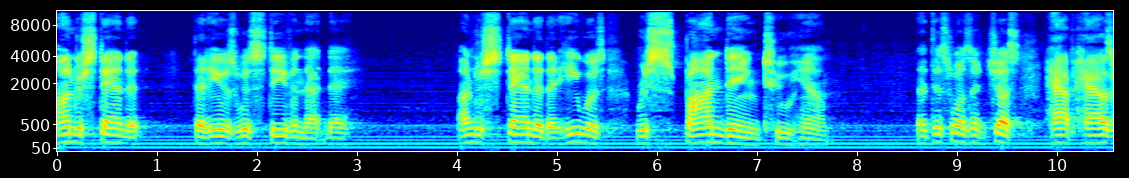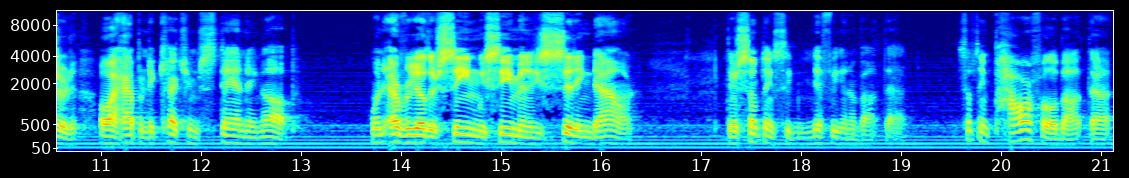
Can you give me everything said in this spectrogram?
Understand it that he was with Stephen that day. Understand it that he was responding to him. That this wasn't just haphazard, oh, I happened to catch him standing up. When every other scene we see him in, he's sitting down. There's something significant about that, something powerful about that.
